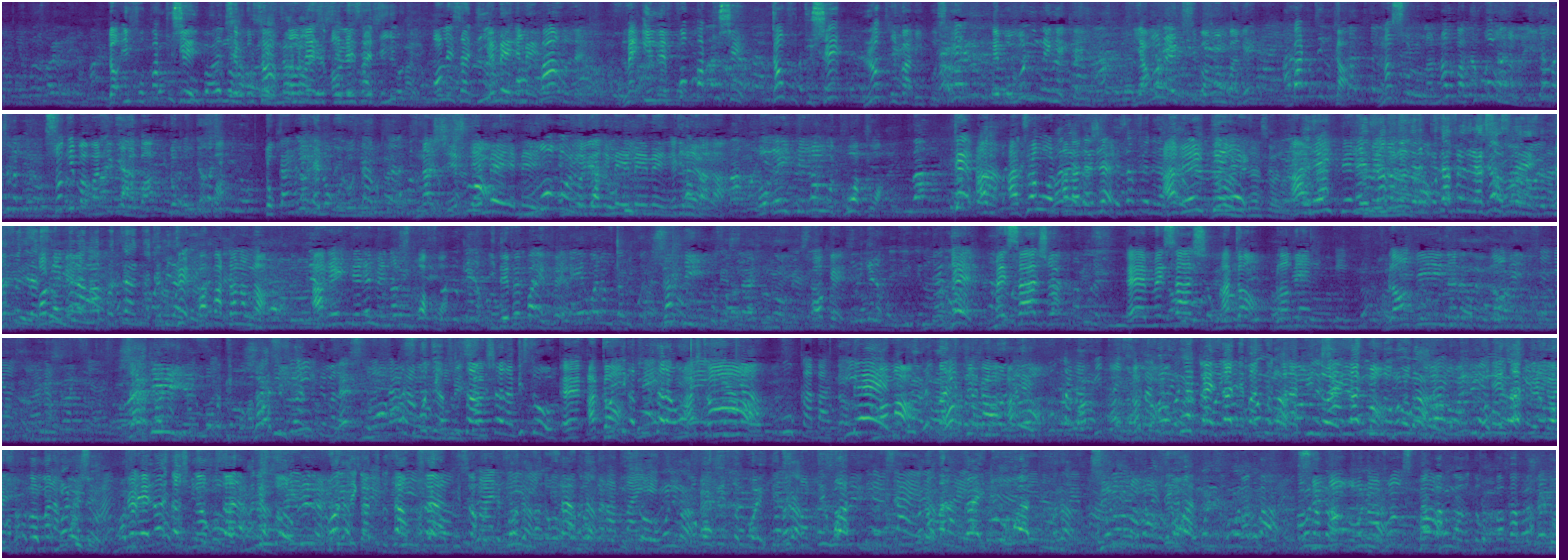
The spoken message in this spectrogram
Donc il ne faut pas toucher. C'est pour ça qu'on les, on les a dit, on les a dit, on parle, mais il ne faut pas toucher. Quand vous touchez, l'autre il va riposter. Et bon, mon ndenge kei. Yango na exi bango mbale, batika na solo na na batu oyo na nayi. Soki babandi koloba, tokokufa. Na jugement, mo oyo trois fois. Te azwango à la légère. Maintenant trois fois. Problème est là. Te, Papa Talanga a réitéré maintenant trois fois. Il ne devait pas le faire. Jackie. Ok. Eh, message. Eh, message. Attends, Blandine. Blandine. Blandine. Jackie! Jackie! Laisse-moi passer mon message. Eh, attends. Attends. Eh, maman, Otika, Sinon, on n'avance pas. Papa, pardon. Papa, pardon.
